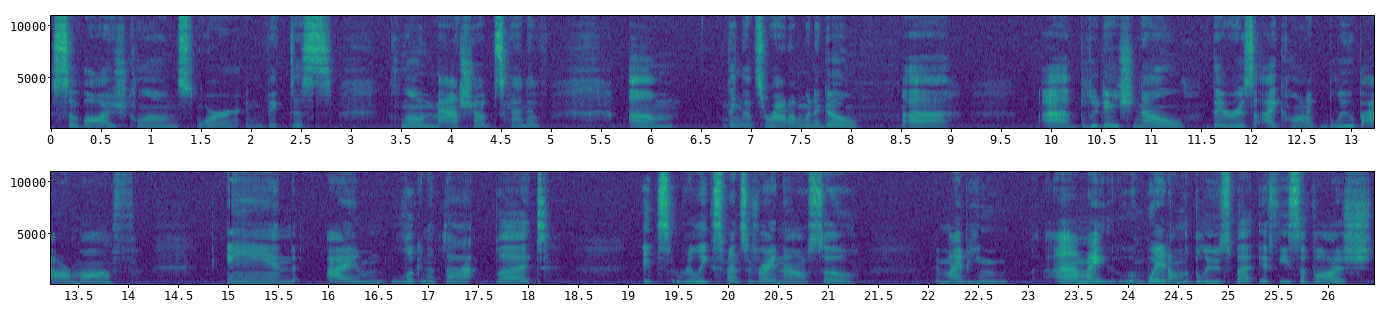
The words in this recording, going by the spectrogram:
Sauvage clones or Invictus clone mashups, kind of. Um, I think that's the route I'm gonna go. Uh, uh, Bleu de Chanel. There is Iconic Blue by Armaf, and I'm looking at that, but it's really expensive right now, so it might be. I might wait on the blues, but if these Sauvage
